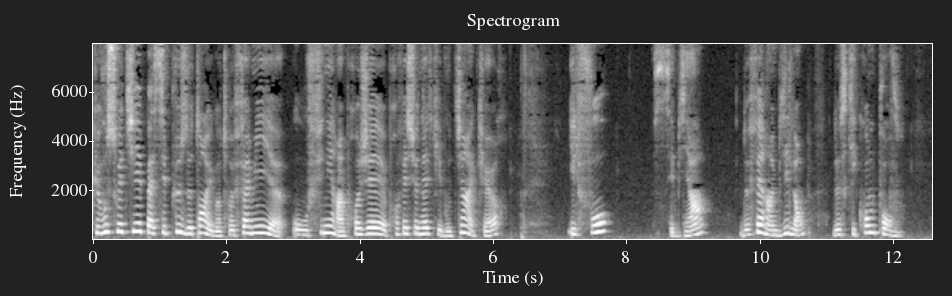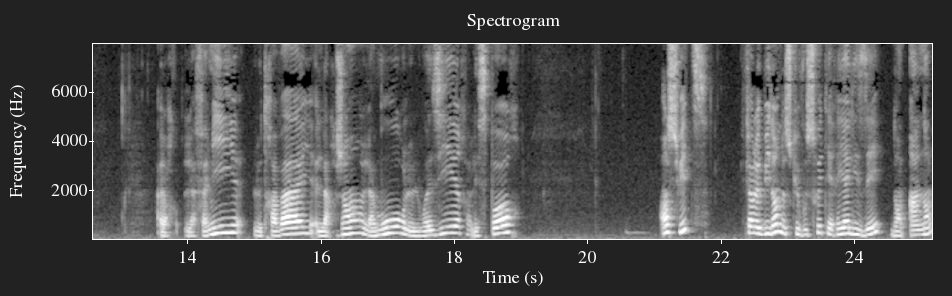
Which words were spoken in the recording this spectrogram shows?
Que vous souhaitiez passer plus de temps avec votre famille ou finir un projet professionnel qui vous tient à cœur, il faut, c'est bien, de faire un bilan de ce qui compte pour vous. Alors, la famille, le travail, l'argent, l'amour, le loisir, les sports. Ensuite, faire le bilan de ce que vous souhaitez réaliser dans un an,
